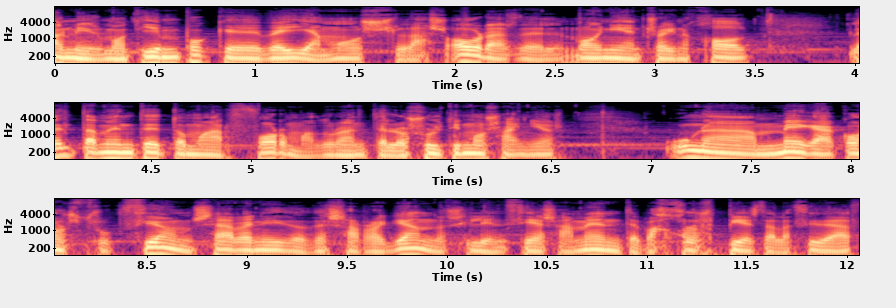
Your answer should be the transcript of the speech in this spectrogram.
Al mismo tiempo que veíamos las obras del Moynihan Train Hall lentamente tomar forma durante los últimos años, una mega construcción se ha venido desarrollando silenciosamente bajo los pies de la ciudad,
